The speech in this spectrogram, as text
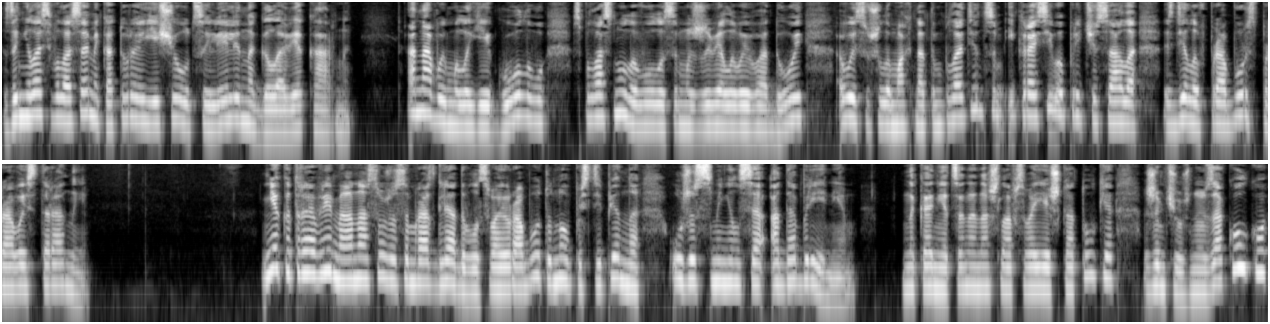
занялась волосами, которые еще уцелели на голове Карны. Она вымыла ей голову, сполоснула волосы можжевеловой водой, высушила мохнатым полотенцем и красиво причесала, сделав пробор с правой стороны. Некоторое время она с ужасом разглядывала свою работу, но постепенно ужас сменился одобрением. Наконец она нашла в своей шкатулке жемчужную заколку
